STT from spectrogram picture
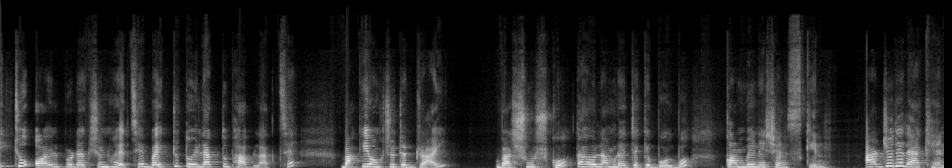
একটু অয়েল প্রোডাকশন হয়েছে বা একটু তৈলাক্ত ভাব লাগছে, বাকি অংশটা ড্রাই বা শুষ্ক, তাহলে আমরা এটাকে বলব কম্বিনেশন স্কিন আর যদি দেখেন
